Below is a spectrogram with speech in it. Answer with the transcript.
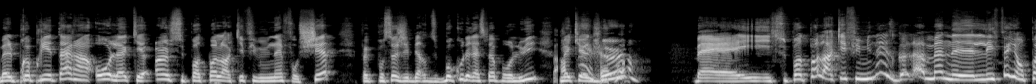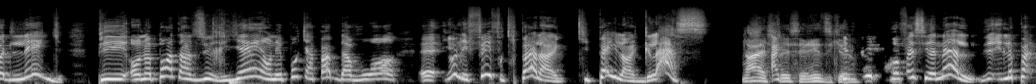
Mais le propriétaire en haut, là, qui est un, supporte pas l'hockey féminin, faut shit. Fait que pour ça, j'ai perdu beaucoup de respect pour lui. mais que deux, ben, il supporte pas l'hockey féminin, ce gars-là, man. Les filles ont pas de ligue. Puis on n'a pas entendu rien. On n'est pas capable d'avoir... Euh, yo, les filles, il faut qu'ils payent, leur, qu'ils payent leur glace. Ouais, c'est ridicule. Les filles professionnelles. Le, là,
